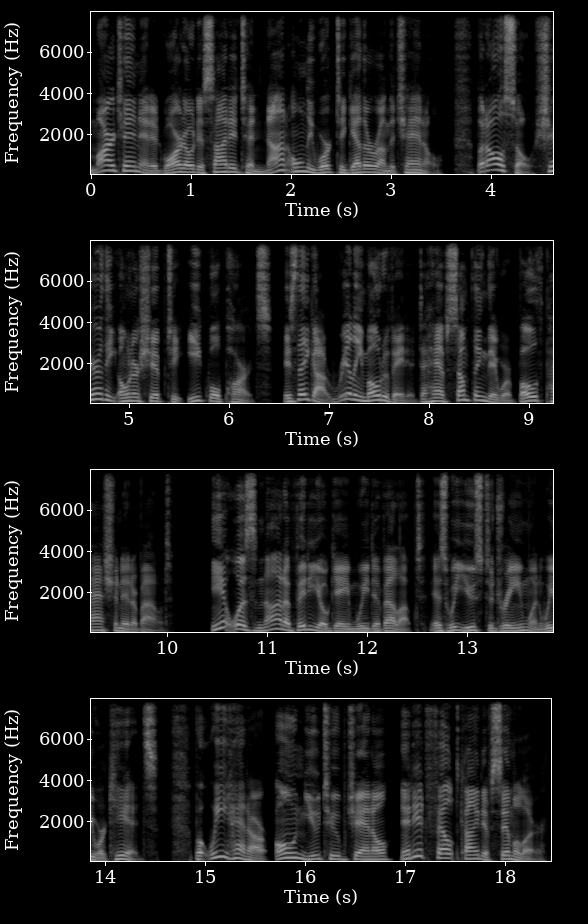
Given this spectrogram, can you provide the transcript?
Martin and Eduardo decided to not only work together on the channel, but also share the ownership to equal parts, as they got really motivated to have something they were both passionate about. It was not a video game we developed, as we used to dream when we were kids, but we had our own YouTube channel and it felt kind of similar.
